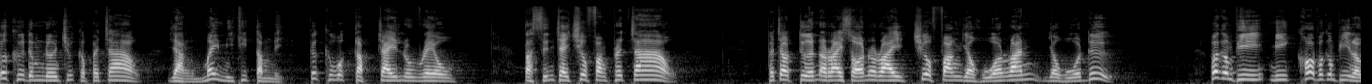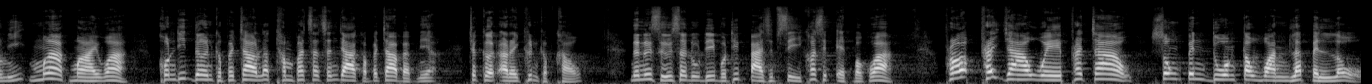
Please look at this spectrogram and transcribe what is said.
ก็คือดำเนินชีวิตกับพระเจ้าอย่างไม่มีที่ตำหนิ ก็คือว่ากลับใจเร็วๆ ตัดสินใจเชื่อฟังพระเจ้า พระเจ้าเตือนอะไรสอนอะไร เชื่อฟังอย่าหัวรั้น อย่าหัวดื้อ พระคัมภีร์มีข้อพระคัมภีร์เหล่านี้มากมายว่าคนที่เดินกับพระเจ้าและทำพันธสัญญากับพระเจ้าแบบนี้จะเกิดอะไรขึ้นกับเขา ในหนังสือสดุดีบทที่ 84 ข้อ 11 บอกว่า เพราะพระยาเวพระเจ้าทรงเป็นดวงตะวันและเป็นโลก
